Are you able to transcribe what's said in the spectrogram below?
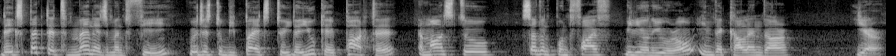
The expected management fee, which is to be paid to the UK party, amounts to 7.5 million euro in the calendar year.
